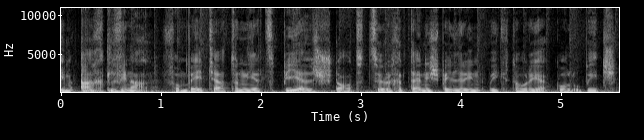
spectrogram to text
Im Achtelfinal vom WTA-Turnier zu Biel steht die Zürcher Tennisspielerin Viktoria Golubic.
